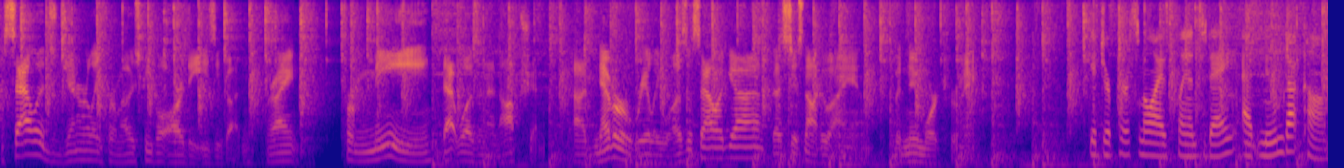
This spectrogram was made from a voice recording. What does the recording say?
Salads, generally, for most people, are the easy button, right? For me, that wasn't an option. I never really was a salad guy. That's just not who I am. But Noom worked for me. Get your personalized plan today at Noom.com.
